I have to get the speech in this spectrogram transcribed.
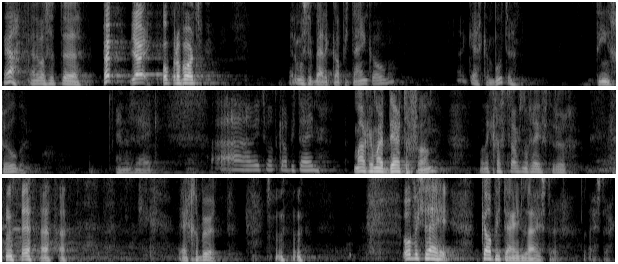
Ja, en dan was het, uh, hup, jij, op rapport. En dan moest ik bij de kapitein komen. En dan kreeg ik een boete. Tien gulden. En dan zei ik, ah, weet je wat kapitein, maak er maar dertig van, want ik ga straks nog even terug. Echt gebeurd. of ik zei, kapitein, luister. Luister.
